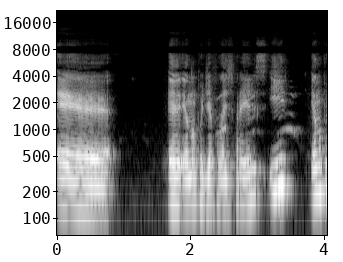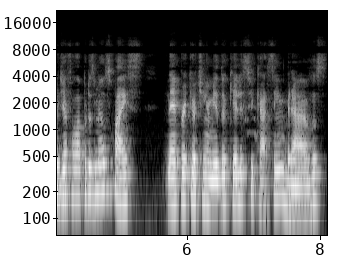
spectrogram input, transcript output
É, eu não podia falar isso para eles e eu não podia falar para os meus pais, né? Porque eu tinha medo que eles ficassem bravos,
